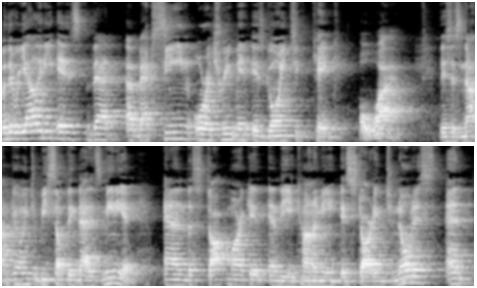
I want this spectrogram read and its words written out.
But the reality is that a vaccine or a treatment is going to take a while. This is not going to be something that is immediate. And the stock market and the economy is starting to notice and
